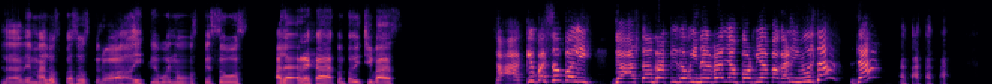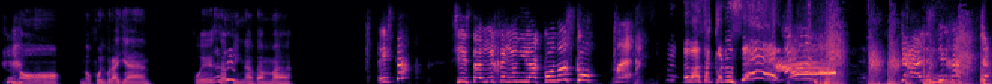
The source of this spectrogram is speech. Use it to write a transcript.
La de malos pasos, pero ay, qué buenos pesos. A la reja con todo y chivas. Ah, ¿Qué pasó, Poli? ¿Ya tan rápido vino el Brian por mí a pagar mi multa? ¿Ya? No, no fue el Brian. Fue esa fina dama. ¿Esta? Si esta vieja yo ni la conozco. ¡Me vas a conocer! ¡Chale, vieja! ¡Cha.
